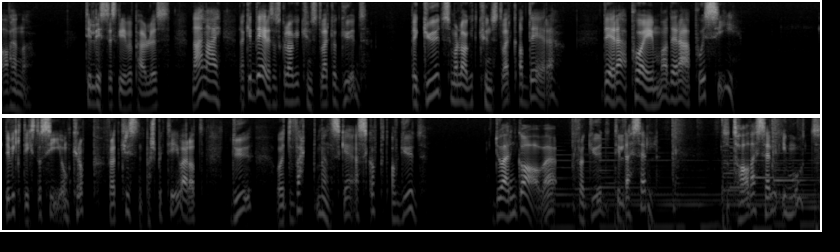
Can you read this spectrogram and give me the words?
av henne. Til disse skriver Paulus, nei, nei, det er ikke dere som skal lage kunstverk av Gud. Det er Gud som har laget kunstverk av dere. Dere er poema, dere er poesi. Det viktigste å si om kropp fra et kristent perspektiv er at du og ethvert menneske er skapt av Gud. Du er en gave fra Gud til deg selv. Så ta deg selv imot.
